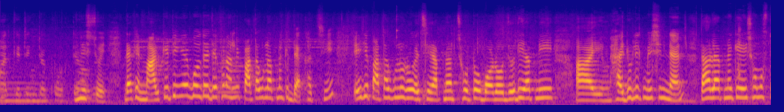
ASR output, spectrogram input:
মার্কেটিংটা করতে নিশ্চয়ই। দেখেন মার্কেটিং এর বলতে যখন আমি পাতাগুলো আপনাকে দেখাচ্ছি এই যে পাতাগুলো রয়েছে আপনার ছোট বড় যদি আপনি হাইড্রোলিক মেশিন নেন তাহলে আপনাকে এই সমস্ত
